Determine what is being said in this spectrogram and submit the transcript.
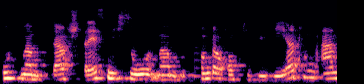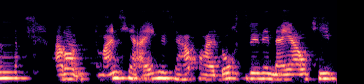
Gut, man darf Stress nicht so, man kommt auch auf die Bewertung an, aber manche Ereignisse hat man halt doch drinnen, naja, okay.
